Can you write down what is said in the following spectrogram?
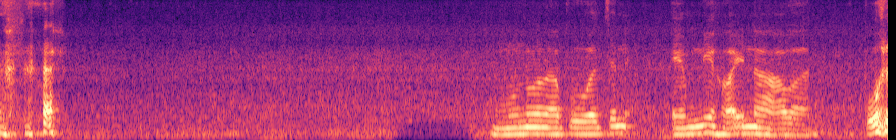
দরকার? মনোর আপু বলছেন এমনি হয় না আবার পোল।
